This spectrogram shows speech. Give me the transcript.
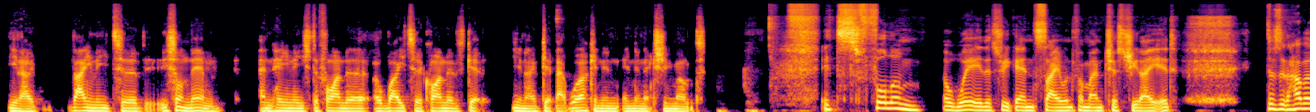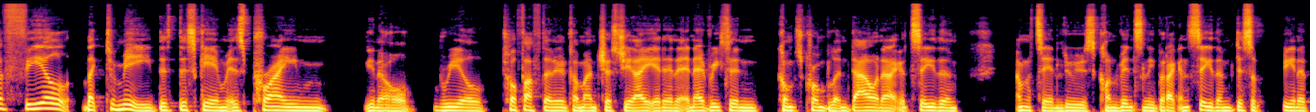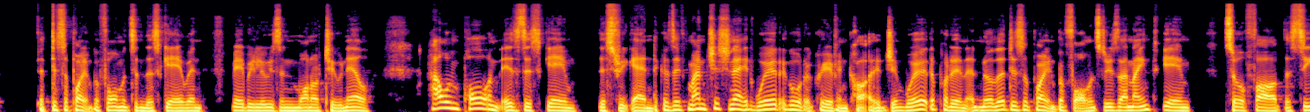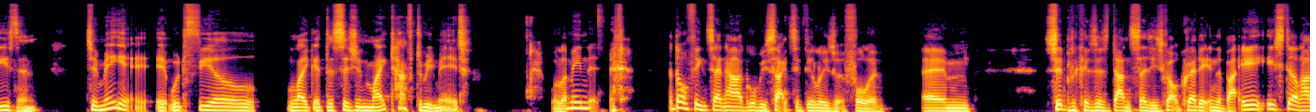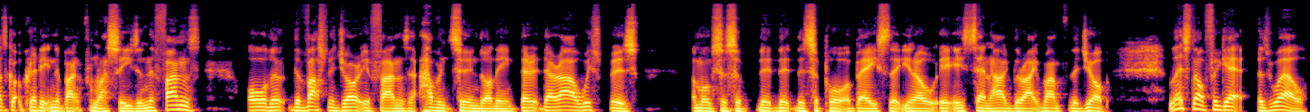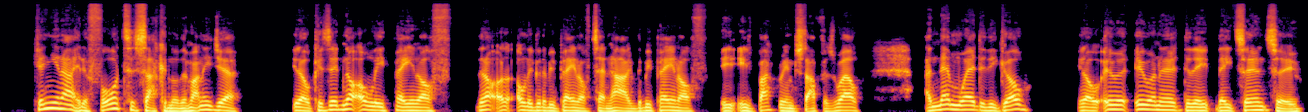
you know, they need to, it's on them. And he needs to find a, a way to kind of get, you know, get that working in, in the next few months. It's Fulham away this weekend, Simon, for Manchester United. Does it have a feel like to me, this, this game is prime, you know, real tough afternoon for Manchester United and, and everything comes crumbling down. And I could see them, I'm not saying lose convincingly, but I can see them dis- being a, a disappointing performance in this game and maybe losing one or two nil. How important is this game this weekend? Because if Manchester United were to go to Craven Cottage and were to put in another disappointing performance, lose their ninth game so far the season, to me, it, it would feel like a decision might have to be made. Well, I mean, I don't think Ten Hag will be sacked if they lose at Fulham. Um, simply because, as Dan says, he's got credit in the bank. He, he, still has got credit in the bank from last season. The fans, or the, the vast majority of fans, haven't turned on him. There, there are whispers amongst the, the, the supporter base that, you know, is Ten Hag the right man for the job. Let's not forget as well, can United afford to sack another manager? You know, because they're not only paying off they're not only going to be paying off Ten Hag, they'll be paying off his backroom staff as well. And then where did he go? You know, who, who on earth do they, they turn to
